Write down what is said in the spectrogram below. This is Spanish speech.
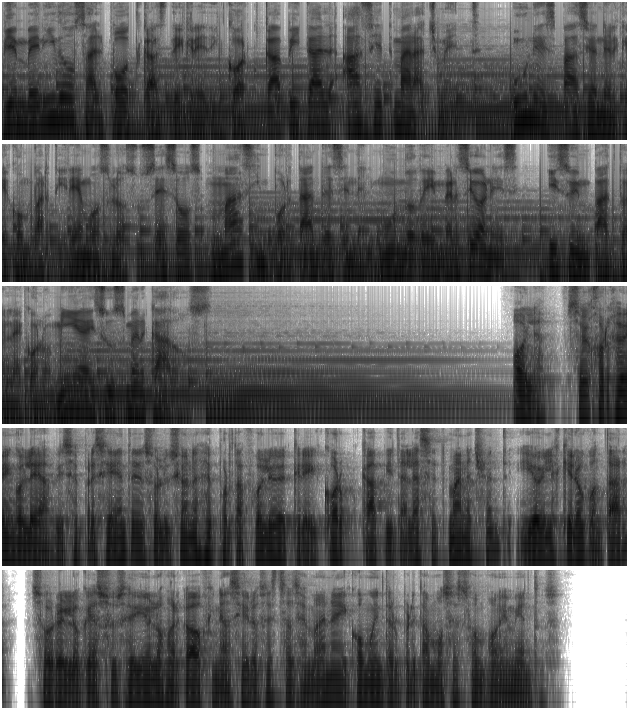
Bienvenidos al podcast de Credit Corp Capital Asset Management, un espacio en el que compartiremos los sucesos más importantes en el mundo de inversiones y su impacto en la economía y sus mercados. Hola, soy Jorge Bengolea, vicepresidente de soluciones de portafolio de Credit Corp Capital Asset Management, y hoy les quiero contar sobre lo que ha sucedido en los mercados financieros esta semana y cómo interpretamos estos movimientos.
